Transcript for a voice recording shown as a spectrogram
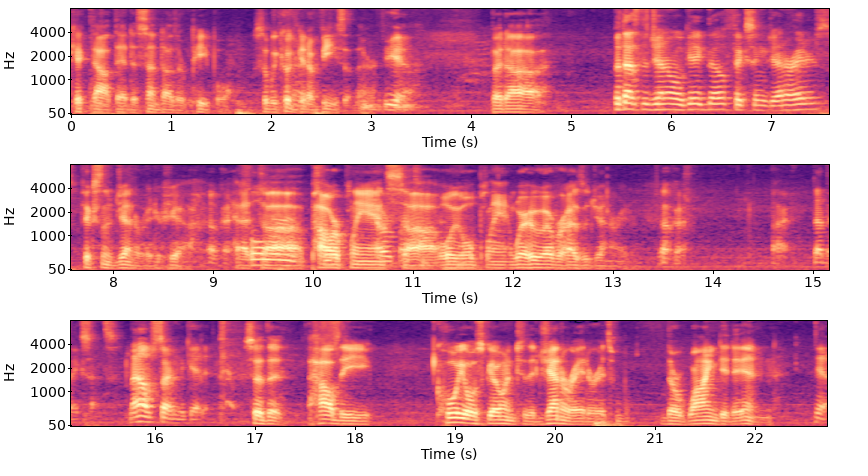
kicked out. They had to send other people, so we couldn't get a visa there. Yeah. But uh, But that's the general gig, though, fixing generators. fixing the generators, yeah. Okay. At For- uh, power for plants, power plants, uh, okay. oil plant, where whoever has a generator. Okay. All right, that makes sense. Now I'm starting to get it. So that how the coils go into the generator, it's they're winded in. Yeah.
